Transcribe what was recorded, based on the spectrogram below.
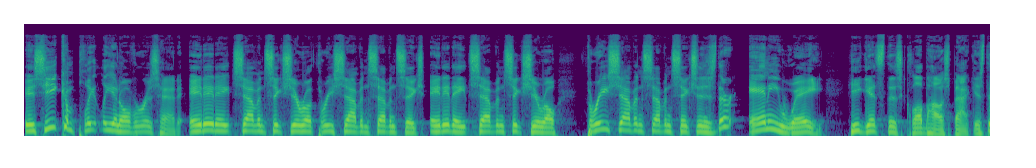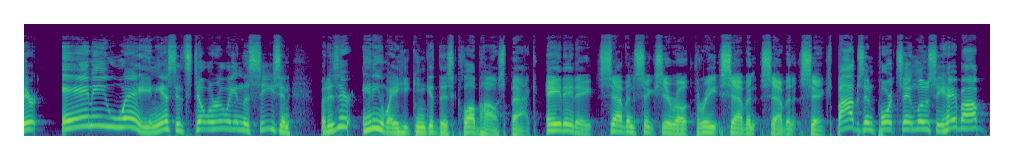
Is he completely in over his head? 888-760-3776, 888-760-3776. Is there any way he gets this clubhouse back? Is there any way, and yes, it's still early in the season, but is there any way he can get this clubhouse back? 888-760-3776. Bob's in Port St. Lucie. Hey, Bob.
